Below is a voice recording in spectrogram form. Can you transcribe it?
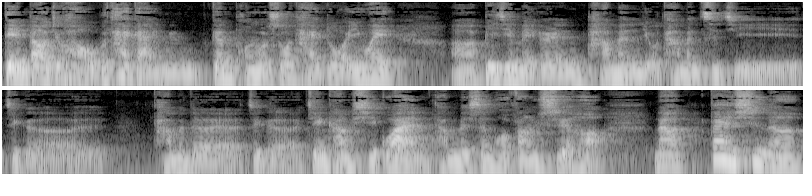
点到就好，我不太敢跟朋友说太多，因为啊、毕竟每个人他们有他们自己这个他们的这个健康习惯，他们的生活方式哈。那但是呢，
